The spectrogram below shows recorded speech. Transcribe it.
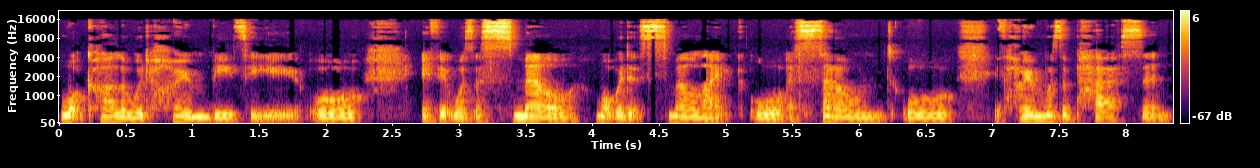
what colour would home be to you? Or if it was a smell, what would it smell like? Or a sound? Or if home was a person?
